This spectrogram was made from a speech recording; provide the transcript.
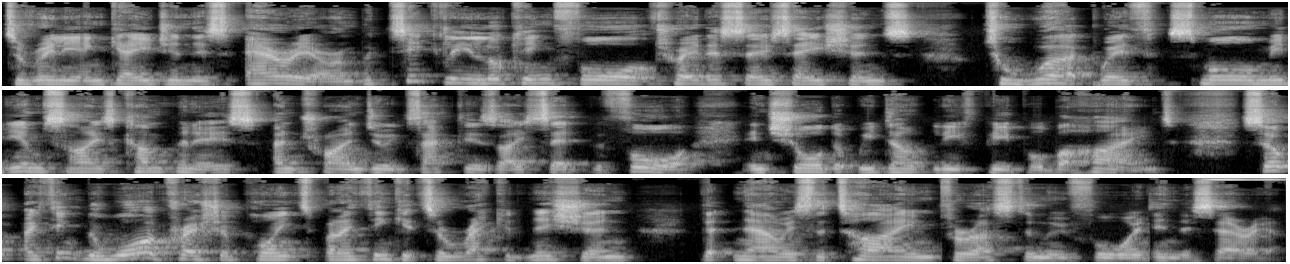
to really engage in this area and particularly looking for trade associations to work with small, medium sized companies and try and do exactly as I said before, ensure that we don't leave people behind. So I think the war pressure points, but I think it's a recognition that now is the time for us to move forward in this area.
